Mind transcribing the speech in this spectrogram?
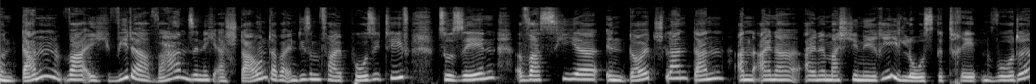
Und dann war ich wieder wahnsinnig erstaunt, aber in diesem Fall positiv, zu sehen, was hier in Deutschland dann an einer eine Maschinerie losgetreten wurde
